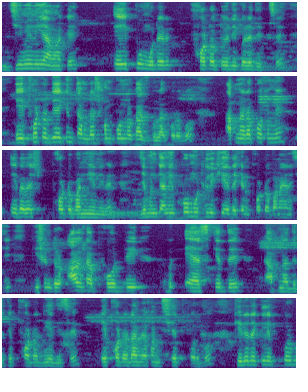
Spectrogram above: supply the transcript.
জিমিনি আমাকে এই প্রোমোটের ফটো তৈরি করে দিচ্ছে। এই ফটো দিয়ে কিন্তু আমরা সম্পূর্ণ কাজগুলা করব। আপনারা প্রথমে এইভাবে ফটো বানিয়ে নেবেন। যেমন কি আমি প্রোমোট লিখিয়ে দেখেন ফটো বানিয়ে এনেছি কি সুন্দর আলট্রা ফোর ডি এসকেতে আপনাদেরকে ফটো দিয়ে দিছে। এই ফটোটা আমি এখন সেভ করব। ভিডিওতে ক্লিক করব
